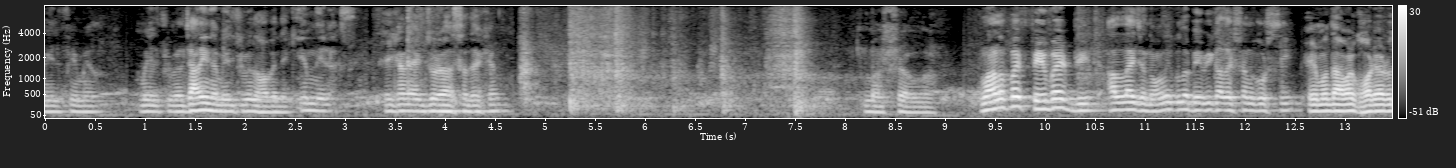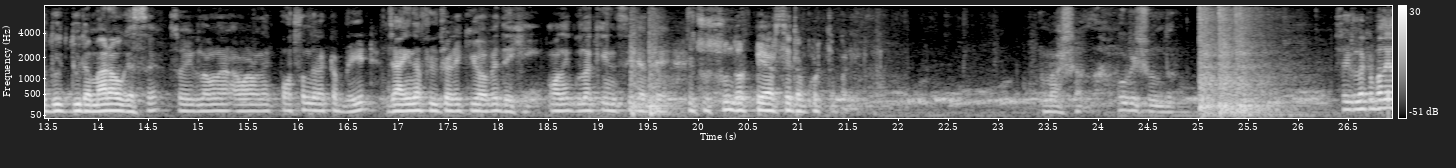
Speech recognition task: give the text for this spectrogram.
male female male female জানি না মেল ফিমেল হবে নাকি, এমনি রাখছি। এখানে একজোড়া আছে, দেখেন। মাশাআল্লাহ। One of my favourite breed আল্লাহ জানো, অনেকগুলো বেবি কালেকশন করছি। এর মধ্যে আমার ঘরে আরও দুই, দুইটা মারাও গেছে। সো এগুলো আমার আমার অনেক পছন্দের একটা ব্রিড জানি না ফিউচারে কি হবে, দেখি। অনেকগুলো কিনছি যাতে কিছু সুন্দর পেয়ার সেট করতে পারি। মাশাআল্লাহ, খুবই সুন্দর। সেগুলোকে বলে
